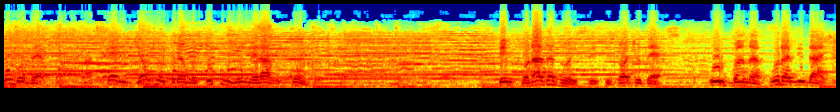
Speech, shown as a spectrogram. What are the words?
Combo Verso, a série de audiodramas do conglomerado Combo. Temporada 2, episódio 10. Urbana Ruralidade.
